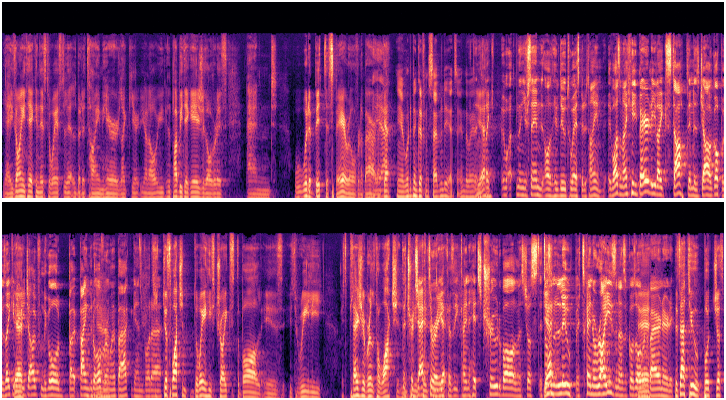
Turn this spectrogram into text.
"Yeah, he's only taking this to waste a little bit of time here. Like you, you know, he'll probably take ages over this, and with a bit to spare over the bar. Oh, like, yeah. yeah. Yeah, it would have been good from seventy. I'd say in the way. Yeah. Like, then you're saying, oh, he'll do it to waste a bit of time. It wasn't like he barely like stopped in his jog up. It was like he Yeah. nearly jogged from the goal, banged it over, and went back again. But uh, Just watching the way he strikes the ball is is really it's pleasurable to watch. the trajectory, Yeah. because he kind of hits through the ball, and it's just it doesn't loop. It's kind of rising as it goes over Yeah. the bar nearly. There's that too, but just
